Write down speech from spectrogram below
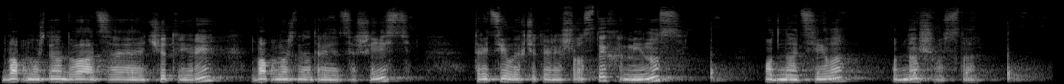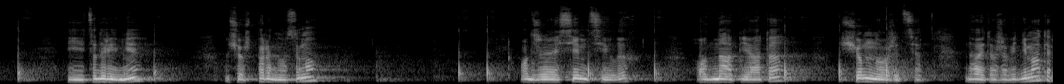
помножити на 2 це 4, 2 помножити на 3 це 6, 3,4 шостих мінус 1,1 шоста. І це дорівнює. Ну що ж, переносимо. Отже, 7,1 п'ята, що множиться. Давайте вже віднімати.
